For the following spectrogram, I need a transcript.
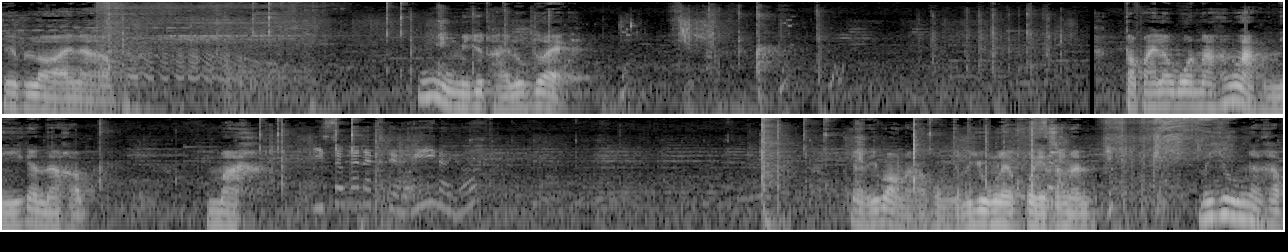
เรียบร้อยนะครับอู้มีจุดถ่ายรูปด้วย่อไปเราวนมาข้างหลังนี้กันนะครับ มาอย่างที่บอกนะครับผมจะไม่ยุ่งเลยเควสทั้งนั้น ไม่ยุ่งนะครับ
